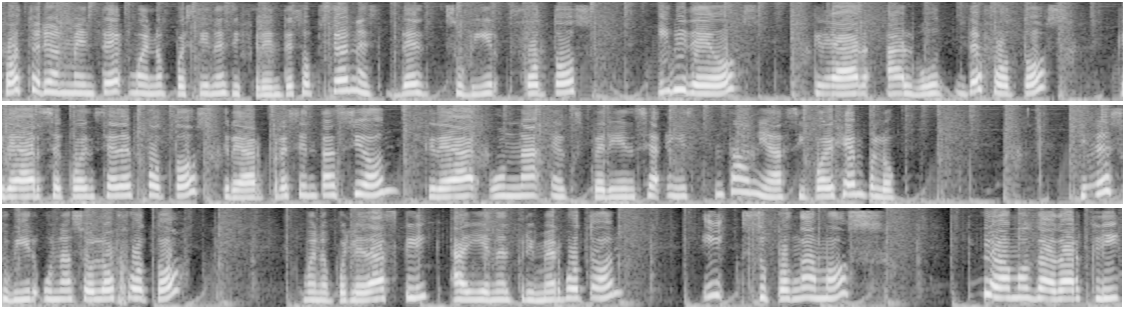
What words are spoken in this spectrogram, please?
Posteriormente bueno pues tienes diferentes opciones de subir fotos y videos crear álbum de fotos crear secuencia de fotos crear presentación crear una experiencia instantánea. Si por ejemplo quieres subir una solo foto bueno pues le das clic ahí en el primer botón y supongamos que le vamos a dar clic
